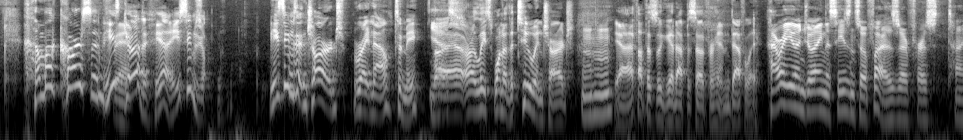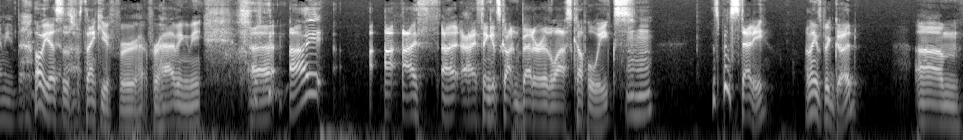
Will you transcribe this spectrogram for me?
I'm a Carson. He's fan. good. Yeah, he seems he seems in charge right now to me. Yes. Uh, or at least one of the two in charge. Mm-hmm. Yeah, I thought this was a good episode for him. Definitely. How are you enjoying the season so far? This is our first time you've been. Oh yes, been this- thank you for for having me. Uh, I, I I I I think it's gotten better the last couple weeks. it's been steady. I think it's been good. Um,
